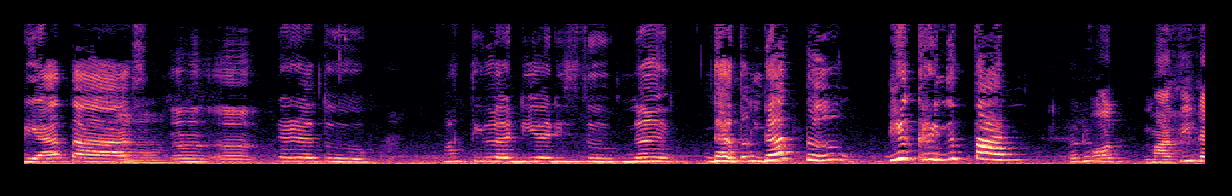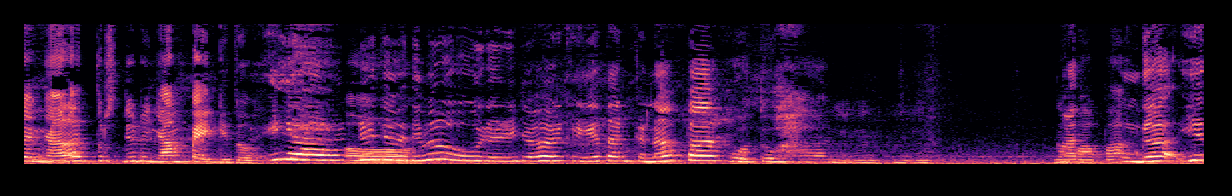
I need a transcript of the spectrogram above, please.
di atas? Eh, eh. dan ada tuh. Matilah dia di situ. Nah datang datang dia keringetan. Oh mati dan nyala terus dia udah nyampe gitu? Iya dia Oh. tiba-tiba udah di kamar keringetan. Kenapa? Oh Tuhan. Nggak apa-apa. enggak ya,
